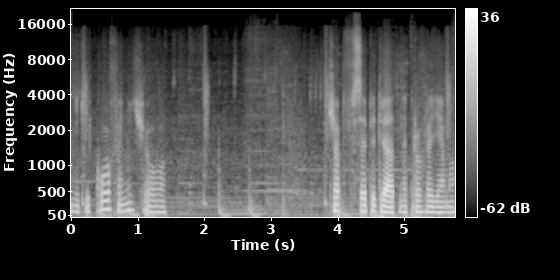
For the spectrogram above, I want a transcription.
Ні кікофа, нічого. Хоча б все підряд не програємо.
